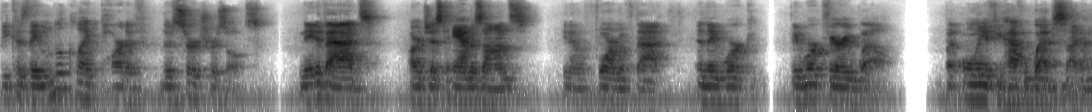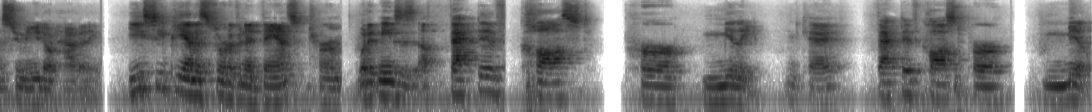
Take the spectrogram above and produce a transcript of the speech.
because they look like part of the search results. Native ads are just Amazon's, you know, form of that, and they work they work very well, but only if you have a website. I'm assuming you don't have any. ECPM is sort of an advanced term. What it means is effective cost per milli. Okay, effective cost per mill,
